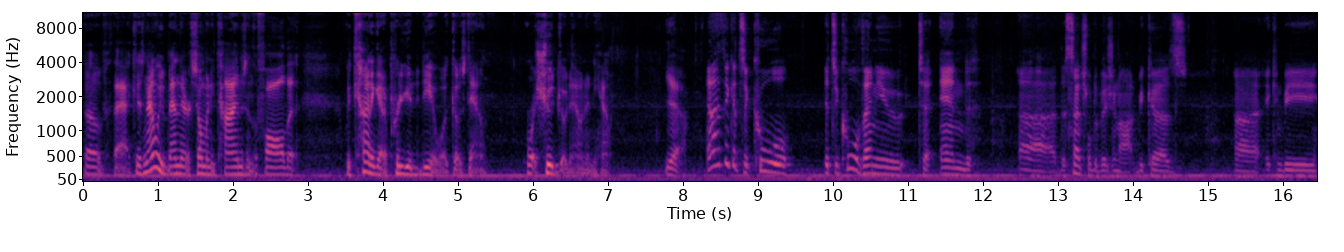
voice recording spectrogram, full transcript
of that because now we've been there so many times in the fall that we kind of got a pretty good idea what goes down, or what should go down anyhow. Yeah, and I think it's a cool, it's a cool venue to end uh, the Central Division on because uh, it can be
